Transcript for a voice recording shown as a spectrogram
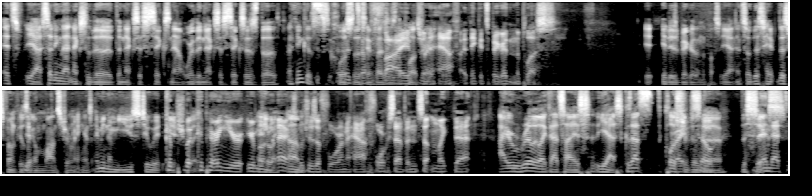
it's yeah. Setting that next to the the Nexus Six now, where the Nexus Six is the I think it's, close to the same size as the Plus, and right? a half. I think it's bigger than the plus. It, it is bigger than the Plus. Yeah. And so this this phone feels like a monster in my hands. I mean, I'm used to it. Com- but, but comparing your, your Moto Anyway, X, um, which is a four and a half, four seven, something like that, I really like that size. Yes, because that's closer right? to so the the six. and that's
